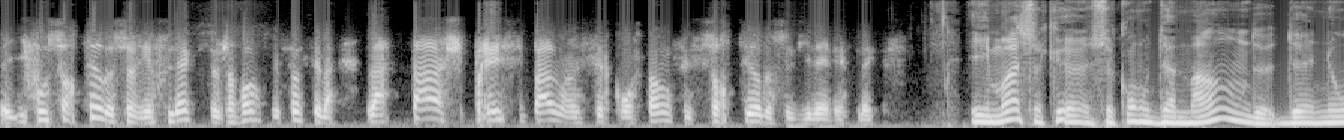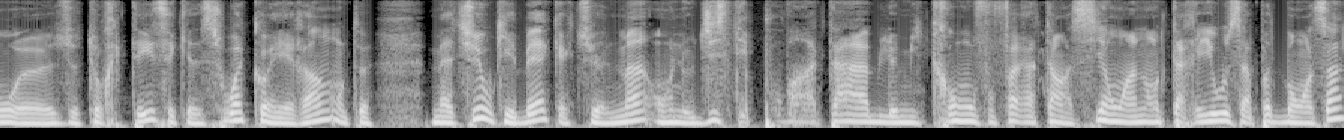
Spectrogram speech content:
Euh, il faut sortir de ce réflexe. Je pense que ça c'est la, la tâche principale dans les circonstances, c'est sortir de ce vilain réflexe. Et moi, ce que ce qu'on demande de nos euh, autorités, c'est qu'elles soient cohérentes. Mathieu, au Québec, actuellement, on nous dit c'est épouvantable, le micron, faut faire attention. En Ontario, ça n'a pas de bon sens.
